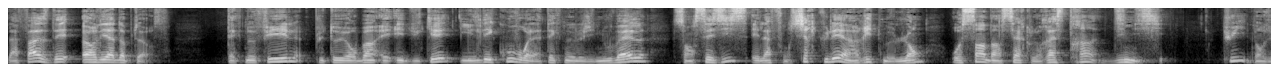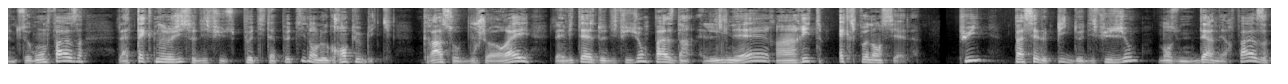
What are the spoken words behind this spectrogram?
la phase des early adopters. Technophiles, plutôt urbains et éduqués, ils découvrent la technologie nouvelle, s'en saisissent et la font circuler à un rythme lent au sein d'un cercle restreint d'initiés. Puis, dans une seconde phase, la technologie se diffuse petit à petit dans le grand public. Grâce aux bouche à oreille, la vitesse de diffusion passe d'un linéaire à un rythme exponentiel. Puis, passé le pic de diffusion, dans une dernière phase,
